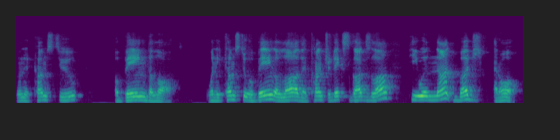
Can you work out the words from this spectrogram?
when it comes to obeying the law. When it comes to obeying a law that contradicts God's law, he will not budge at all.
